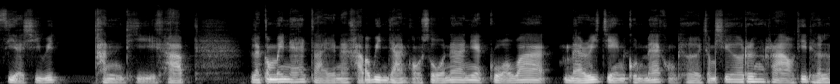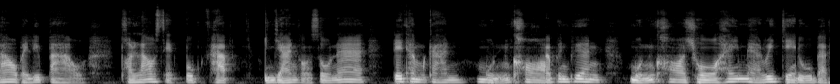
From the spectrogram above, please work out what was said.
เสียชีวิตทันทีครับ แล้วก็ไม่แน่ใจนะครับว่าวิญญาณของโซนาเนี่ยกลัวว่าแมรี่เจนคุณแม่ของเธอจะเชื่อเรื่องราวที่เธอเล่าไปหรือเปล่า พอเล่าเสร็จปุ๊บครับ วิญญาณของโซนาได้ทำการหมุนคอครับเพื่อนๆ หมุนคอโชว์ให้แมรี่เจนดูแบบ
